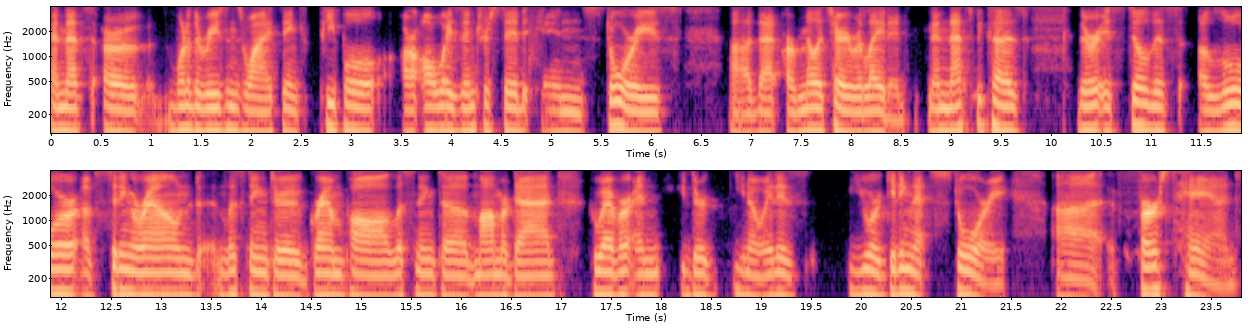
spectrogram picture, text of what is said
and that's uh, one of the reasons why I think people are always interested in stories uh, that are military related, and that's because there is still this allure of sitting around listening to grandpa listening to mom or dad whoever and they're you know it is you are getting that story uh firsthand.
